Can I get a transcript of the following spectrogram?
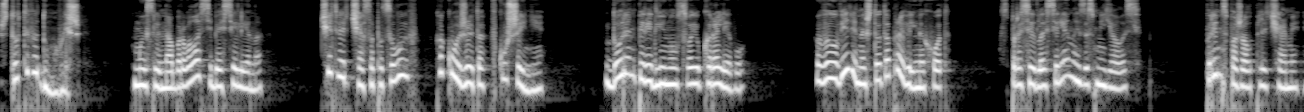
«Что ты выдумываешь?» Мысленно оборвала себя Селена. «Четверть часа поцелуев? Какое же это вкушение?» Дорин передвинул свою королеву. «Вы уверены, что это правильный ход?» Спросила Селена и засмеялась. Принц пожал плечами.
